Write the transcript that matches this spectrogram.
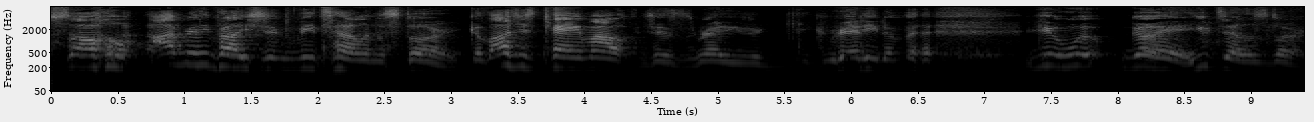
So I really probably shouldn't be telling the story because I just came out just ready to ready to. You go ahead. You tell the story,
